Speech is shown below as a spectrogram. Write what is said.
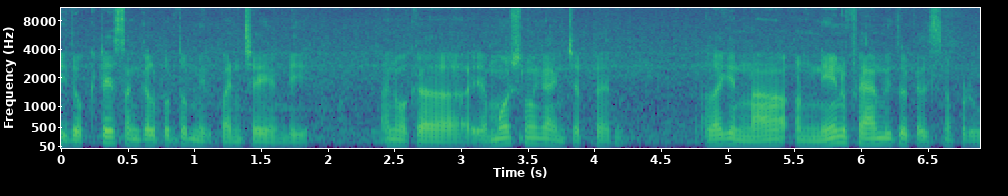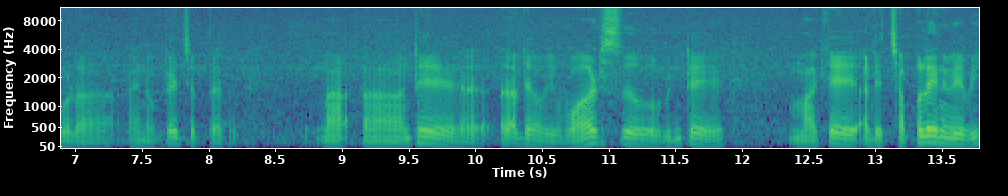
ఇది ఒకటే సంకల్పంతో మీరు పనిచేయండి. అని ఒక ఎమోషనల్గా ఆయన చెప్పారు. అలాగే నా నేను ఫ్యామిలీతో కలిసినప్పుడు కూడా ఆయన ఒకటే చెప్పారు. నా అంటే అంటే అవి వర్డ్స్ వింటే మాకే అంటే చెప్పలేనివేవి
